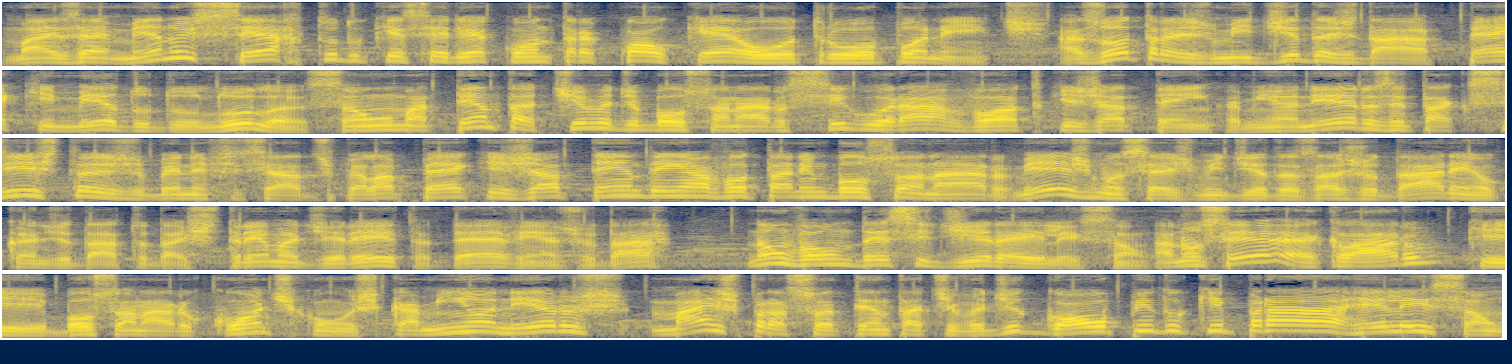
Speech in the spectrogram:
mas é menos certo do que seria contra qualquer outro oponente. As outras medidas da PEC Medo do Lula são uma tentativa de Bolsonaro segurar voto que já tem. Caminhoneiros e taxistas beneficiados pela PEC já tendem a votar em Bolsonaro. Mesmo se as medidas ajudarem o candidato da extrema-direita, devem ajudar, não vão decidir a eleição. A não ser, é claro, que Bolsonaro conte com os caminhoneiros mais para sua tentativa de golpe do que para a reeleição.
